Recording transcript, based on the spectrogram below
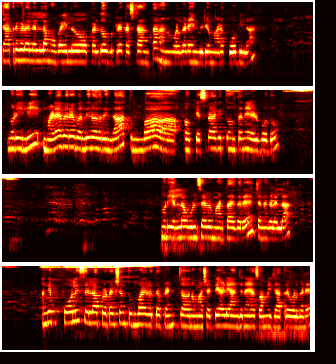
ಜಾತ್ರೆಗಳಲ್ಲೆಲ್ಲ ಮೊಬೈಲು ಕಳೆದೋಗ್ಬಿಟ್ರೆ ಕಷ್ಟ ಅಂತ ನಾನು ಒಳಗಡೆ ಏನು ವಿಡಿಯೋ ಮಾಡೋಕ್ಕೆ ಹೋಗಿಲ್ಲ. ನೋಡಿ, ಇಲ್ಲಿ ಮಳೆ ಬೇರೆ ಬಂದಿರೋದ್ರಿಂದ ತುಂಬ ಕೆಸರಾಗಿತ್ತು ಅಂತಾನೆ ಹೇಳ್ಬೋದು. ನೋಡಿ, ಎಲ್ಲ ಉಳ್ ಸೇವೆ ಮಾಡ್ತಾ ಇದ್ದಾರೆ ಜನಗಳೆಲ್ಲ. ಹಂಗೆ ಪೊಲೀಸ್ ಎಲ್ಲ ಪ್ರೊಟೆಕ್ಷನ್ ತುಂಬಾ ಇರುತ್ತೆ ಫ್ರೆಂಡ್ಸ್ ನಮ್ಮ ಶೆಟ್ಟಿಹಳ್ಳಿ ಆಂಜನೇಯ ಸ್ವಾಮಿ ಜಾತ್ರೆ ಒಳಗಡೆ.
